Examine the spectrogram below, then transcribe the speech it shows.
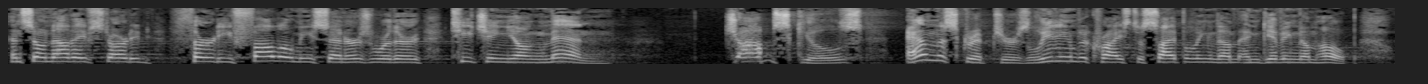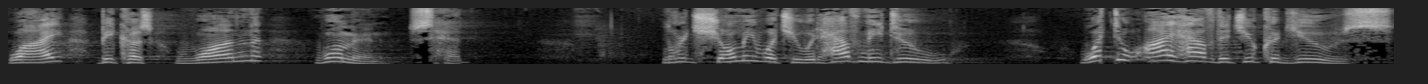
And so now they've started 30 Follow Me centers where they're teaching young men job skills and the scriptures, leading them to Christ, discipling them, and giving them hope. Why? Because one woman said, Lord, show me what you would have me do. What do I have that you could use?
